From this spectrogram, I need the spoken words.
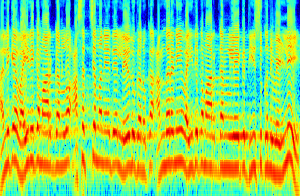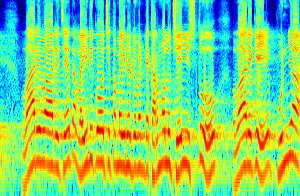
అందుకే వైదిక మార్గంలో అసత్యం అనేదే లేదు కనుక అందరినీ వైదిక మార్గంలోకి తీసుకుని వెళ్ళి వారి వారి చేత వైదికోచితమైనటువంటి కర్మలు చేయిస్తూ వారికి పుణ్య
